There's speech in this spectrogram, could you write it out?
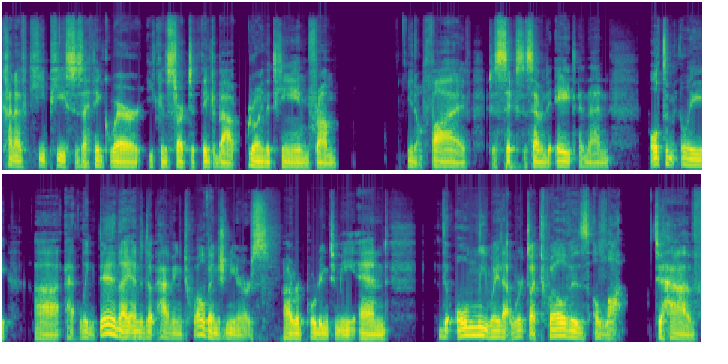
kind of key piece is I think where you can start to think about growing the team from, you know, five to six to seven to eight. And then ultimately uh, at LinkedIn, I ended up having 12 engineers uh, reporting to me. And the only way that worked, like 12 is a lot to have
